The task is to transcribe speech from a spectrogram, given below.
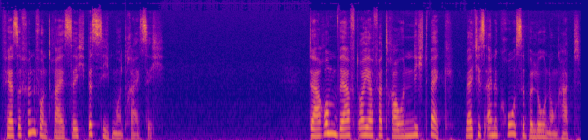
Verse 35 bis 37. Darum werft euer Vertrauen nicht weg, welches eine große Belohnung hat.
